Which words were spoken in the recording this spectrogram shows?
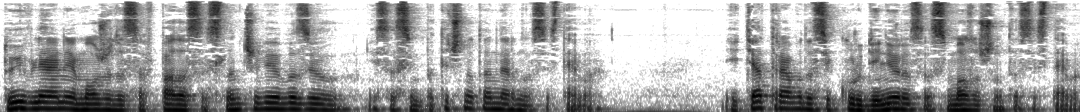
Той влияние може да съвпада с слънчевия възел и с симпатичната нервна система. И тя трябва да се координира с мозъчната система.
